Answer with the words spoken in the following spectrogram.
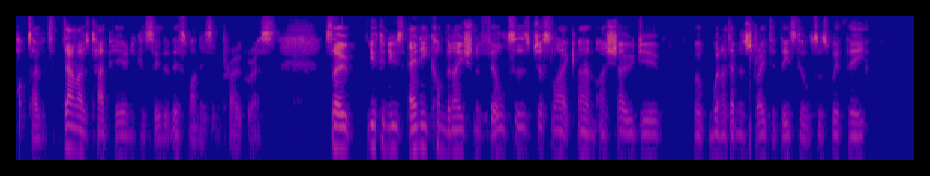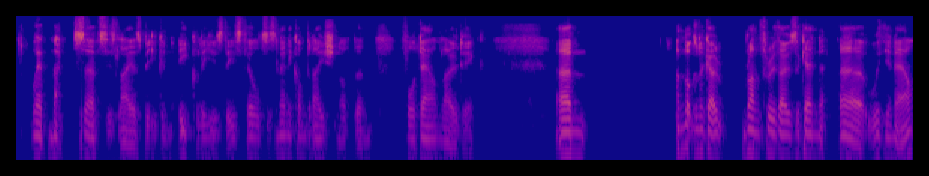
popped over to the Downloads tab here and you can see that this one is in progress. So you can use any combination of filters just like um, I showed you when I demonstrated these filters with the web map services layers, but you can equally use these filters and any combination of them for downloading. Um, I'm not going to go run through those again uh, with you now,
